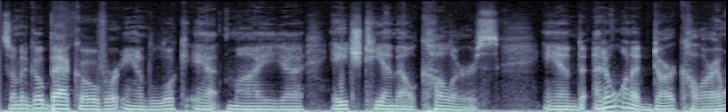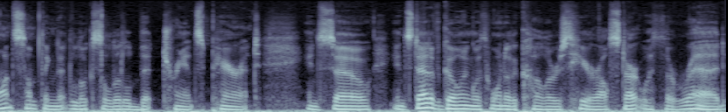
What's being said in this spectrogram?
So I'm going to go back over and look at my uh, HTML colors and I don't want a dark color. I want something that looks a little bit transparent. And so instead of going with one of the colors here I'll start with the red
